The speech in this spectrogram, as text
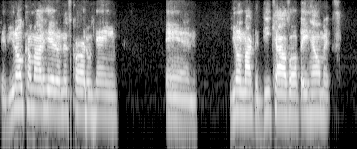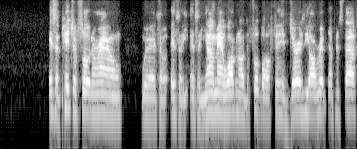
if you don't come out ahead in this Cardinals game and you don't knock the decals off their helmets, it's a picture floating around where it's a it's a it's a young man walking off the football field, his jersey all ripped up and stuff.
